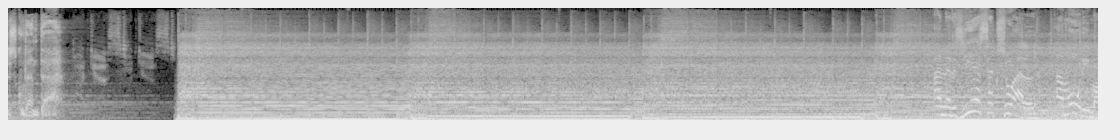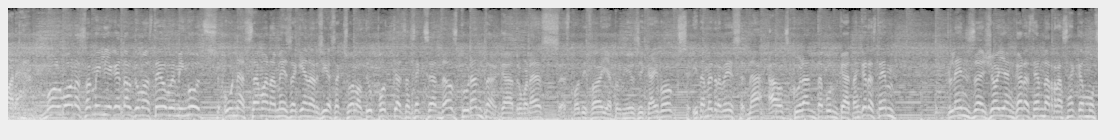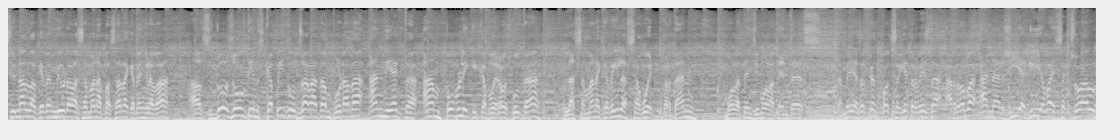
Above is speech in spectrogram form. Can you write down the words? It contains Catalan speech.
Als 40. Energia sexual, amor i mora. Molt bones, família, què tal, com esteu? Benvinguts una setmana més aquí a Energia Sexual, el teu podcast de sexe dels 40, que trobaràs a Spotify, Apple Music, iVox i també a través de els40.cat. Encara estem plens de joia, encara estem de ressaca emocional del que vam viure la setmana passada, que vam gravar els dos últims capítols de la temporada en directe, en públic, i que podreu escoltar la setmana que ve i la següent. Per tant, molt atents i molt atentes. També ja saps que ens pots seguir a través de arroba energia guió baix sexual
